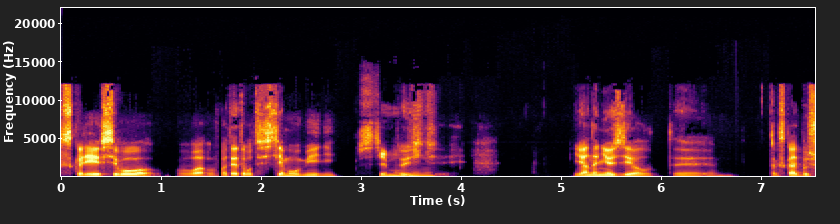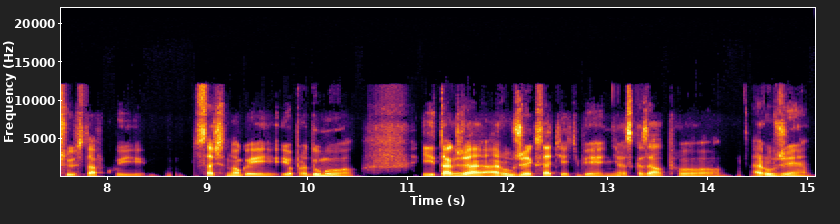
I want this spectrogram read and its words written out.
скорее всего, вот эта вот система умений. Система То умений. есть я на нее сделал, э, так сказать, большую ставку и достаточно много ее продумывал. И также оружие, кстати, я тебе не рассказал про оружие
